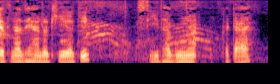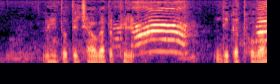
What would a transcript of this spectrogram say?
इतना ध्यान रखिएगा कि सीधा गुना कटाए नहीं तो तिरछा होगा तो फिर दिक्कत होगा।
